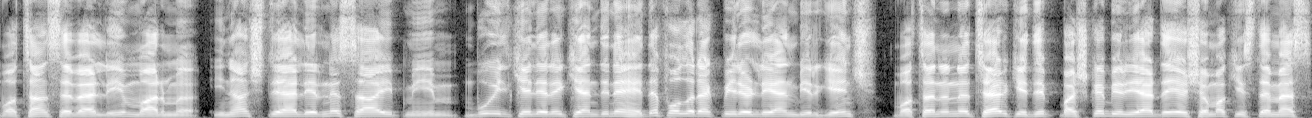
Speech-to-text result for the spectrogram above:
Vatanseverliğim var mı? İnanç değerlerine sahip miyim? Bu ilkeleri kendine hedef olarak belirleyen bir genç, vatanını terk edip başka bir yerde yaşamak istemez.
